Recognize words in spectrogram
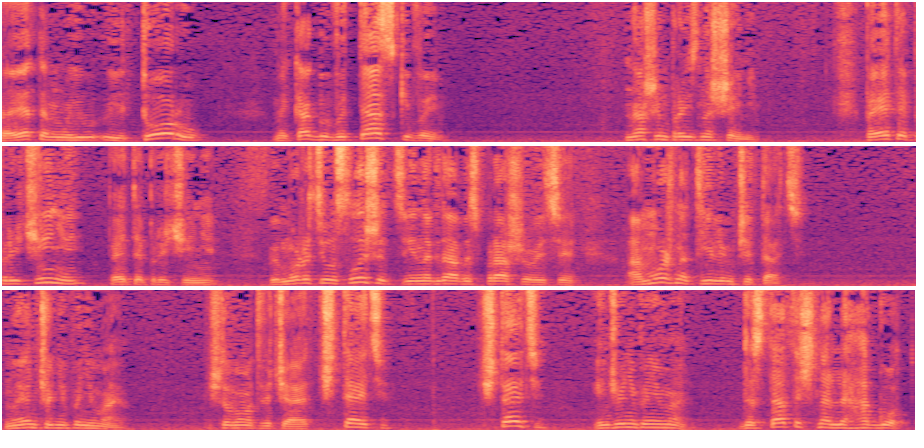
Поэтому и, и Тору мы как бы вытаскиваем нашим произношением. По этой причине, по этой причине, вы можете услышать, иногда вы спрашиваете, а можно Тилем читать? Но я ничего не понимаю. Что вам отвечает? Читайте. Читайте, я ничего не понимаю. Достаточно лягот,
